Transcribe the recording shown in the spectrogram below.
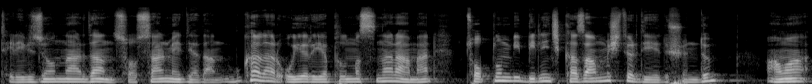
televizyonlardan, sosyal medyadan bu kadar uyarı yapılmasına rağmen toplum bir bilinç kazanmıştır diye düşündüm. Ama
